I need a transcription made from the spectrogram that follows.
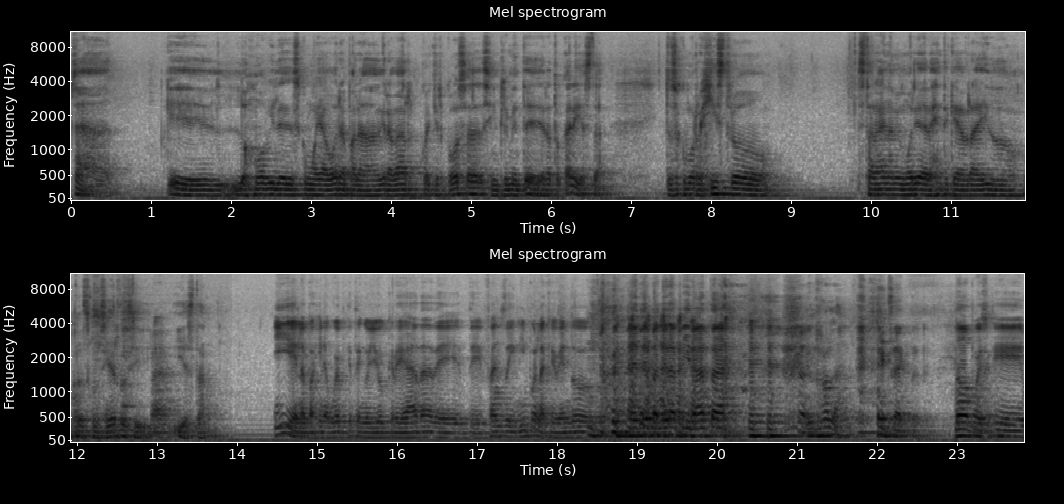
o sea, los móviles como hay ahora para grabar cualquier cosa, simplemente era tocar y ya está. Entonces como registro estará en la memoria de la gente que habrá ido a los conciertos y, y ya está. Y en la página web que tengo yo creada de, de fans de Limbo, en la que vendo de manera pirata. Enrola. Exacto. No, pues eh,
